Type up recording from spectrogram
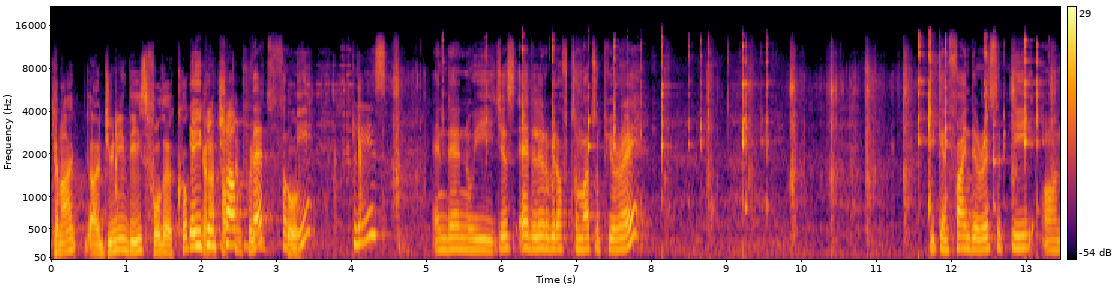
Can I? Uh, do you need these for the cook? Yeah, you I can, chop, chop, them for that you? for Cool. me, please. And then we just add a little bit of tomato puree. You can find the recipe on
